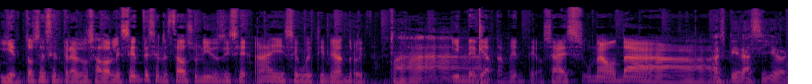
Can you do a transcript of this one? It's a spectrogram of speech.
Y entonces entre los adolescentes en Estados Unidos dicen, ay, ese güey tiene Android. Ah. Inmediatamente. O sea, es una onda Aspiracional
